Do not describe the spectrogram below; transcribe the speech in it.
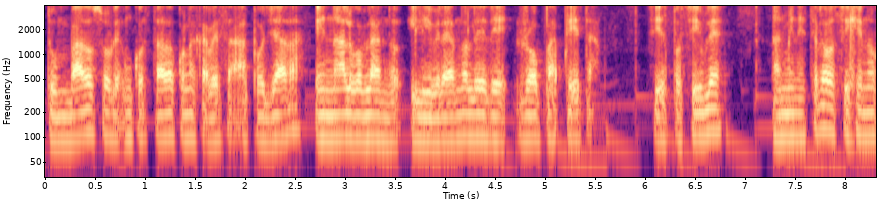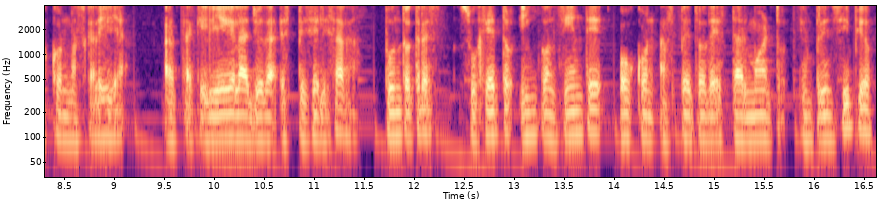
tumbado sobre un costado con la cabeza apoyada en algo blando y liberándole de ropa aprieta. Si es posible, administrar oxígeno con mascarilla hasta que llegue la ayuda especializada. Punto 3. Sujeto inconsciente o con aspecto de estar muerto. En principio,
